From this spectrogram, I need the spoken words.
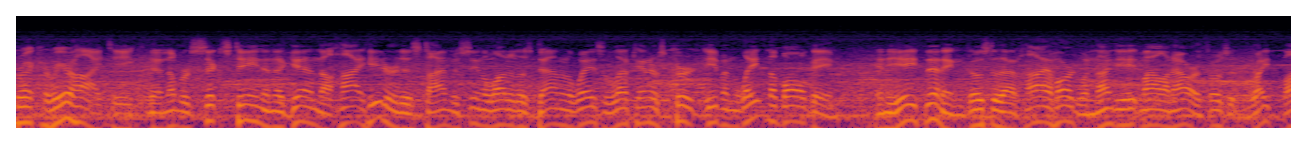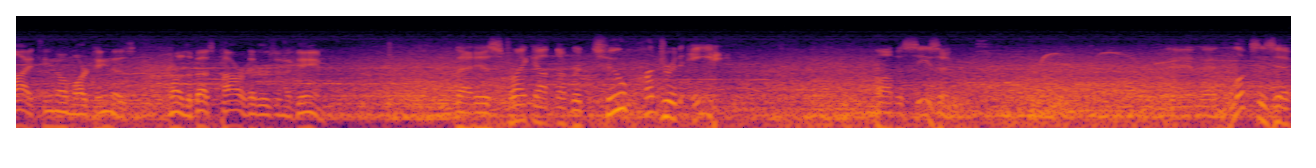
For a career high, Teague. Yeah, number 16, and again, the high heater this time. We've seen a lot of those down and away. So the left-handers, Curt, even late in the ball game, in the eighth inning, goes to that high hard one, 98 mile an hour, throws it right by Tino Martinez, one of the best power hitters in the game. That is strikeout number 280 on the season. And it looks as if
